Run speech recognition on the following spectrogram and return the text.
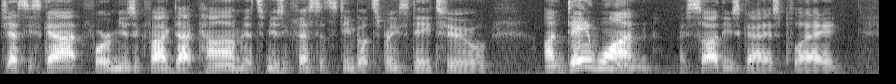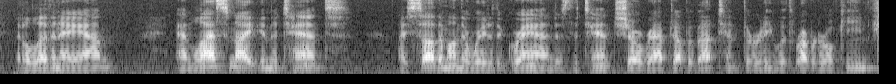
Jesse Scott for MusicFog.com. It's Music Fest at Steamboat Springs Day 2. On day one, I saw these guys play at 11 a.m. And last night in the tent, I saw them on their way to the Grand as the tent show wrapped up about 10:30 with Robert Earl Keen.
